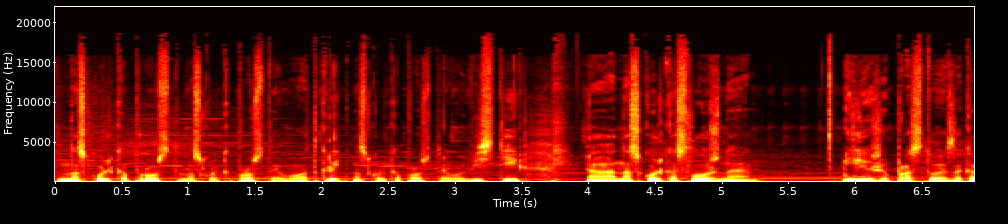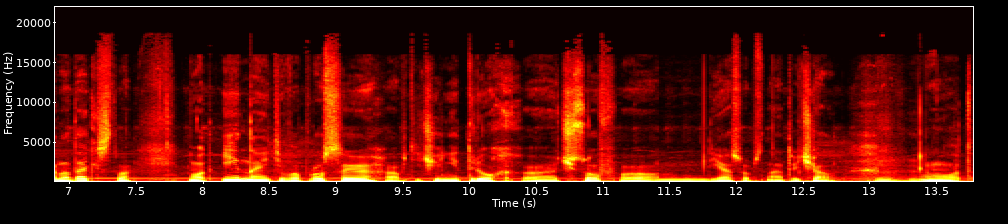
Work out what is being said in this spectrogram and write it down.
насколько просто, насколько просто его открыть, насколько просто его вести, э, насколько сложно или же простое законодательство. Вот. И на эти вопросы а, в течение трех а, часов а, я, собственно, отвечал. Угу. Вот.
